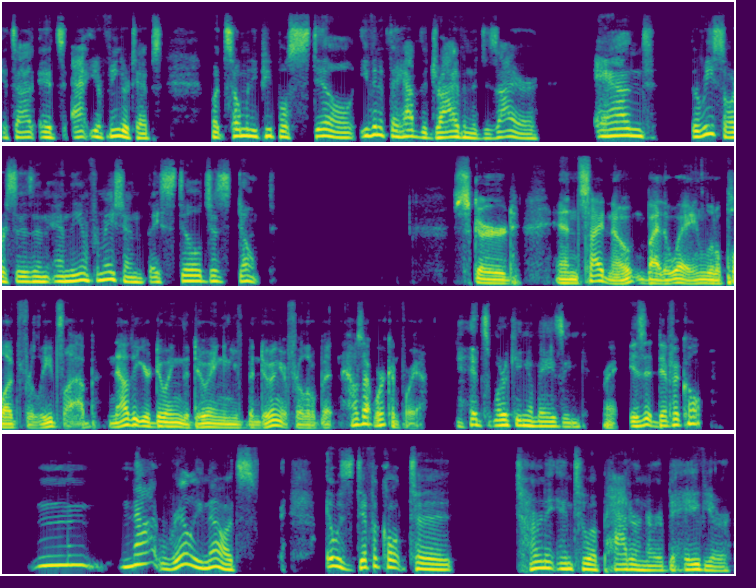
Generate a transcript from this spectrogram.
It's at it's at your fingertips. But so many people still, even if they have the drive and the desire and the resources and, and the information, they still just don't. Scared. And side note, by the way, a little plug for Leads Lab. Now that you're doing the doing and you've been doing it for a little bit, how's that working for you? It's working amazing. Right. Is it difficult? Mm, not really. No, it's it was difficult to turn it into a pattern or a behavior.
